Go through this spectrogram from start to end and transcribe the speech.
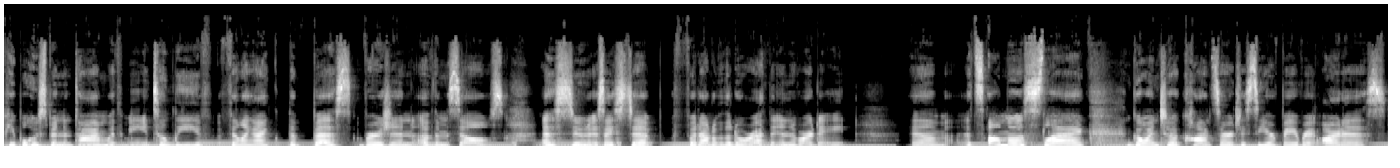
people who spend time with me to leave feeling like the best version of themselves as soon as they step foot out of the door at the end of our date. Um, it's almost like going to a concert to see your favorite artist.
